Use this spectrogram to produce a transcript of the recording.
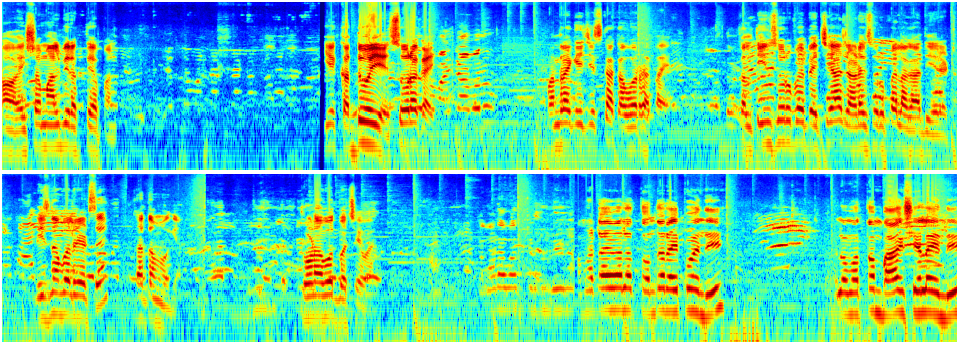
हाँ एक्स्ट्रा माल भी रखते हैं अपन ये कद्दू है ये सोरा का है पंद्रह के का कवर रहता है कल तीन सौ रुपये बेचे आज अढ़ाई सौ रुपये लगा दिए रेट रीजनेबल रेट से ख़त्म हो गया थोड़ा बहुत बचे हुआ है టమాటా ఇవాళ తొందర అయిపోయింది ఇలా మొత్తం బాగా సేల్ అయింది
